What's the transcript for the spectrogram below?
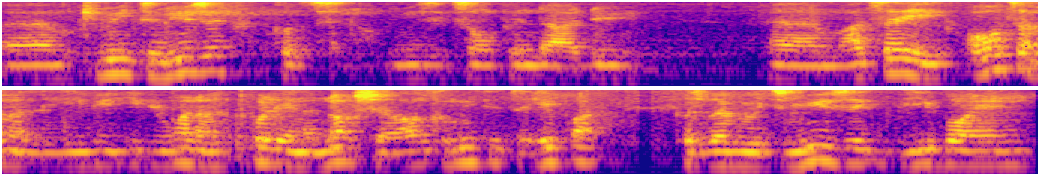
Um, committed to music because music's something that I do. Um, I'd say ultimately, if you, if you want to put it in a nutshell, I'm committed to hip hop because whether it's music, b-boying,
